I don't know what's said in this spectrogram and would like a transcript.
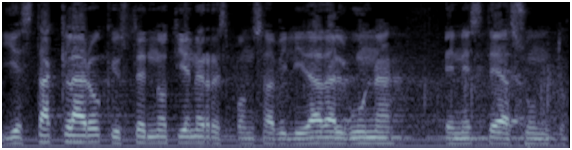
y está claro que usted no tiene responsabilidad alguna en este asunto.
